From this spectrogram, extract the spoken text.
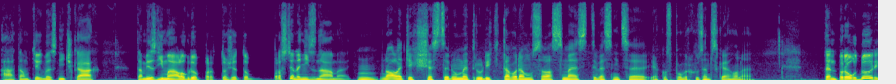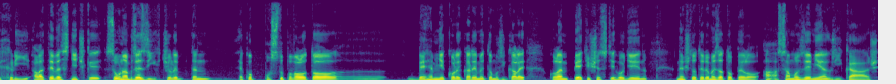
a tam v těch vesničkách tam jezdí málo kdo, protože to prostě není známé. Hmm, no ale těch 6-7 metrů, teď ta voda musela smést ty vesnice jako z povrchu zemského, ne? Ten proud byl rychlý, ale ty vesničky jsou na březích, čili ten, jako postupovalo to eh, během několika, dejme tomu říkali, kolem pěti, šesti hodin, než to ty domy zatopilo. A samozřejmě, jak říkáš,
